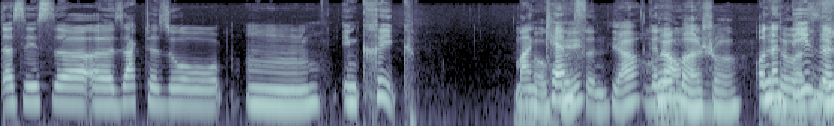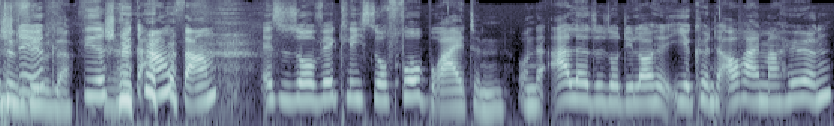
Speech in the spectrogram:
das ist, äh, äh, sagte so, mh, im Krieg. Man okay. kämpfen. Ja, Genau. man schon. Und dann dieses Stück, dieses Stück Anfang ist so wirklich so vorbereiten. Und alle so die Leute, ihr könnt auch einmal hören,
